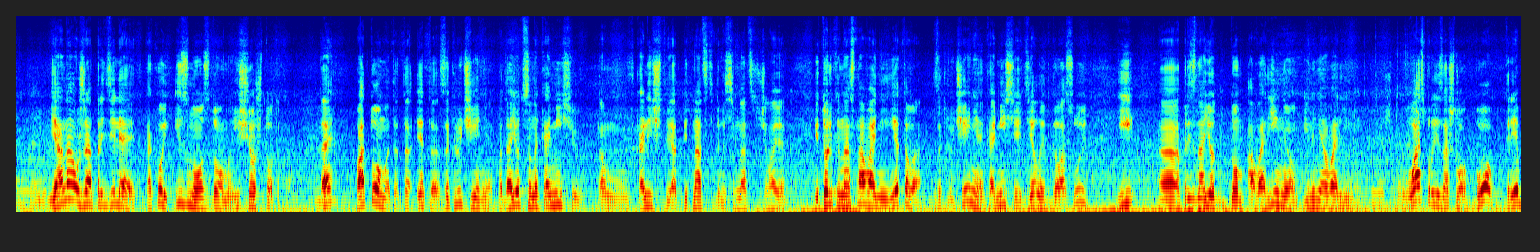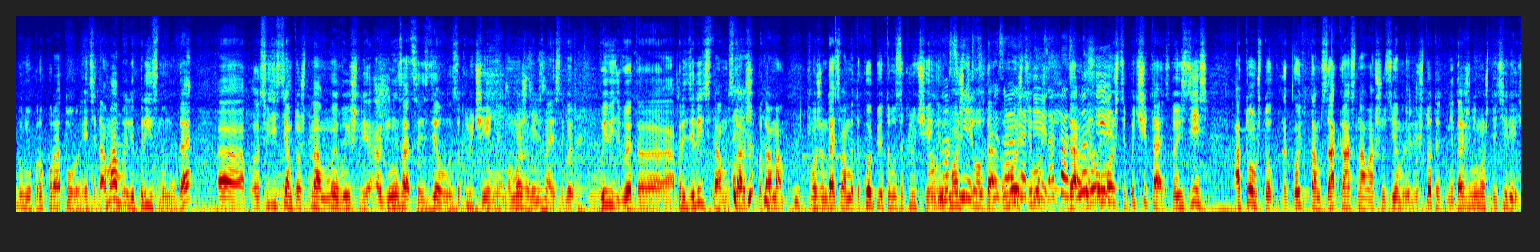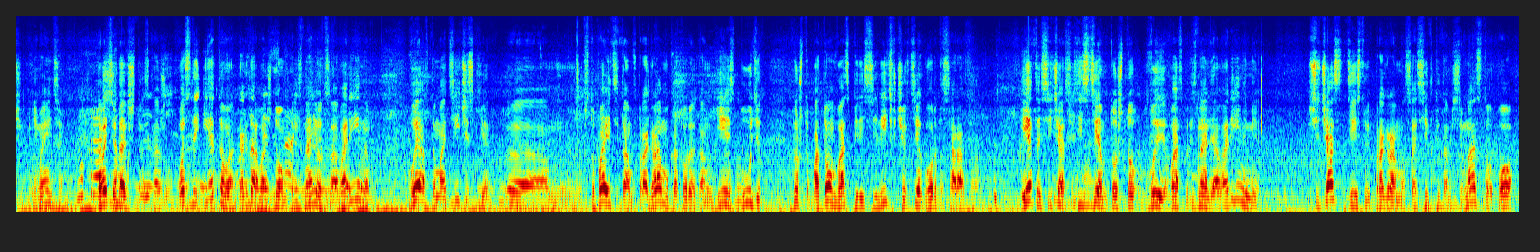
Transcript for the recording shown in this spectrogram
И она уже определяет, какой износ дома, еще что-то там. Да? Потом это, это заключение подается на комиссию там, в количестве от 15 до 18 человек. И только на основании этого заключения комиссия делает, голосует и э, признает дом аварийный он или не аварийный. У вас произошло по требованию прокуратуры. Эти дома были признаны, да? Э, В связи с тем, то, что нам мы вышли, организация сделала заключение. Мы можем, я не знаю, если вы, вы, вы это определите там старших по домам, можем дать вам это копию этого А заключения. Вы нас можете есть. его, да, Мы вы можете его, заказ. да, вы его есть. можете почитать. То есть здесь о том, что какой-то там заказ на вашу землю или что-то, не, даже не может идти речи, понимаете? Ну, хорошо. Давайте я дальше расскажу. После этого, когда ваш дом признается аварийным, вы автоматически эм, вступаете там в программу, которая там есть, будет, то, что потом вас переселить в черте города Саратова. И это сейчас в связи с тем, то, что вы вас признали аварийными, сейчас действует программа с оситкой там с 17 по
